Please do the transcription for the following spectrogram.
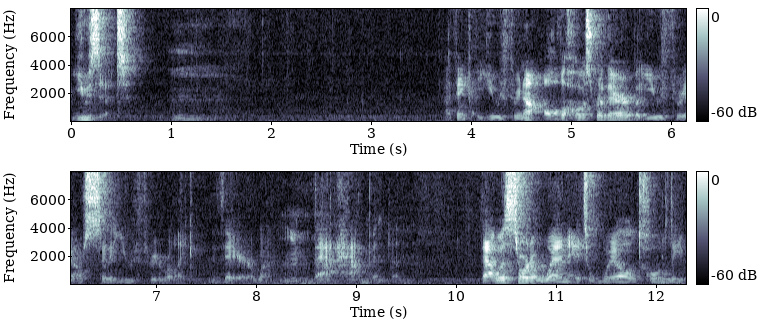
use it. Hmm. I think you three, not all the hosts were there, but you three. I'll just say that you three were like there when mm-hmm. that happened, and that was sort of when its will totally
